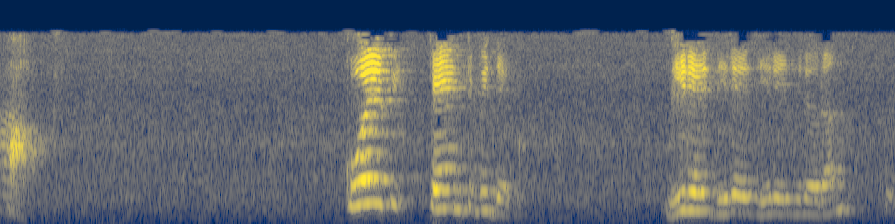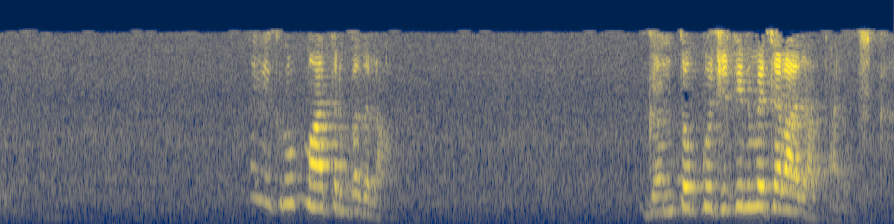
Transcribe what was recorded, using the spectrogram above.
पाक कोई भी पेंट भी देखो। धीरे धीरे धीरे धीरे रंग। एक रूप मात्र बदला गन तो कुछ दिन में चला जाता है उसका।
